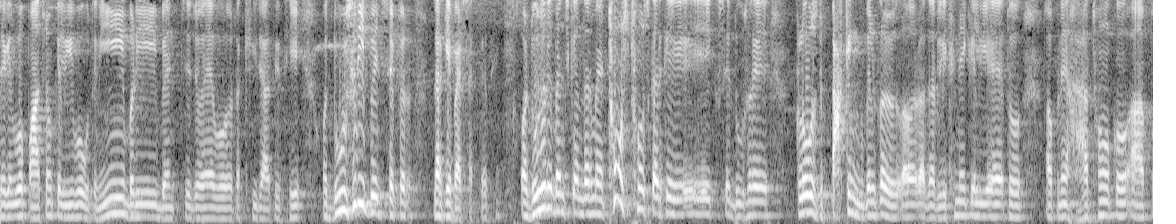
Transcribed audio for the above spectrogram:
लेकिन वो पाँचों के लिए वो उतनी बड़ी बेंच जो है वो रखी जाती थी और दूसरी बेंच से फिर लड़के बैठ सकते थे। और दूसरी बेंच के अंदर में ठूस ठूस करके एक से दूसरे क्लोज्ड पैकिंग बिल्कुल, और अगर लिखने के लिए है तो अपने हाथों को आप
